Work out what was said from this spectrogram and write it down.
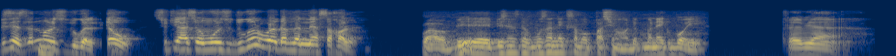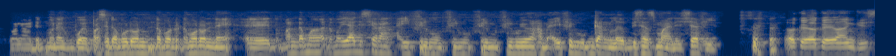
business lan moo la si dugal yow situation moo la si dugal wala daf la neex sa xol. waaw bi eh, business daf mos a nekk sama passion daf ma nekk booy. très bien. voilà daf ma nekk booy parce que dama doon dama dama doon ne eh, man dama dama yàgg seeraan ay film film film film yoo xam ne ay film gang la businessman yi chef yi. ok ok maa ngi gis.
